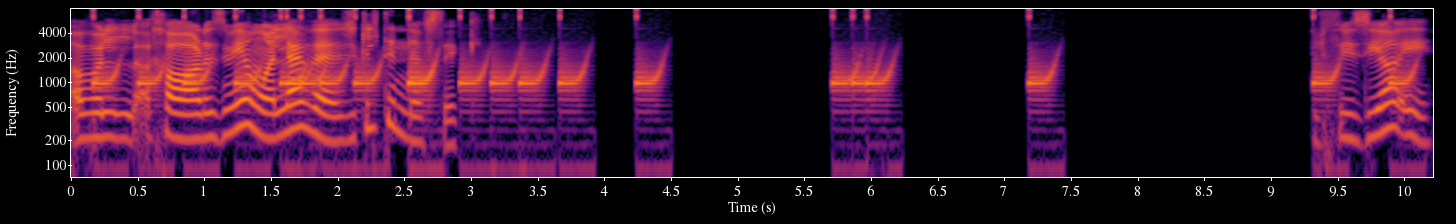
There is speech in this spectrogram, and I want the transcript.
أبو الخوارزمية إيش قلت لنفسك؟ الفيزيائي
